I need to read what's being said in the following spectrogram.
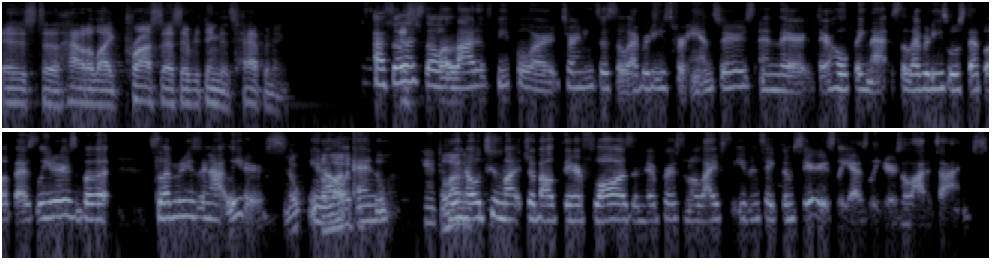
as to how to like process everything that's happening I feel Yes. as though a lot of people are turning to celebrities for answers and they're they're hoping that celebrities will step up as leaders, but celebrities are not leaders. Nope. You A know, lot of and a we lot of- know too much about their flaws and their personal lives to even take them seriously as leaders a lot of times.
